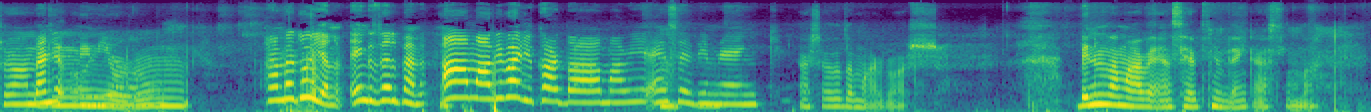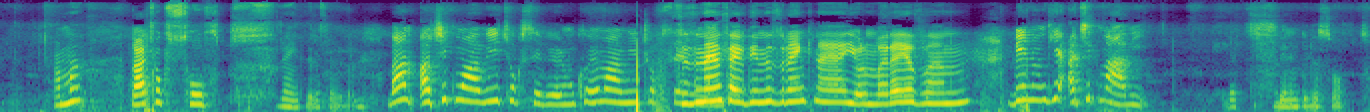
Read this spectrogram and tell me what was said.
Şu an Bence dinleniyorum. Pembe de uyuyalım. En güzel pembe. Aa mavi var yukarıda. Mavi en sevdiğim renk. Aşağıda da mavi var. Benim de mavi en sevdiğim renk aslında. Ama daha çok soft renkleri seviyorum. Ben açık maviyi çok seviyorum. Koyu maviyi çok seviyorum. Sizin en sevdiğiniz renk ne? Yorumlara yazın. Benimki açık mavi. Evet. Benimki de soft.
